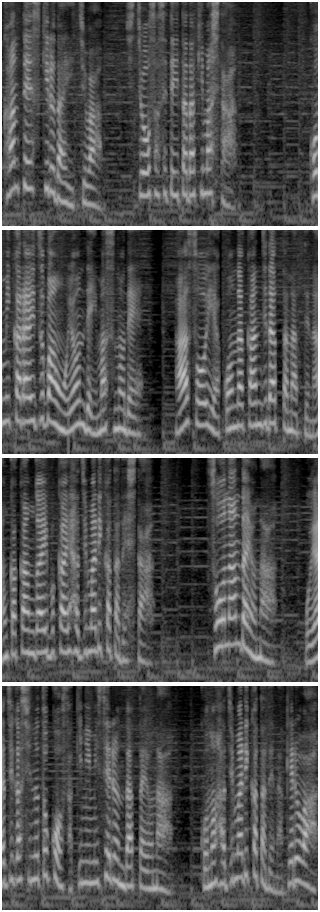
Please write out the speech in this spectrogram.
鑑定スキル第1話視聴させていただきました。コミカライズ版を読んでいますのでああそういやこんな感じだったなってなんか感慨深い始まり方でした。そうなんだよな。親父が死ぬとこを先に見せるんだったよなこの始まり方で泣けるわ。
